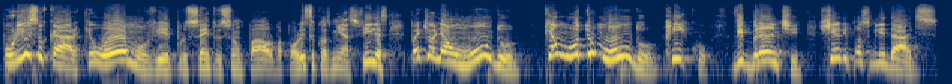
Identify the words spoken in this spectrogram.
Por isso, cara, que eu amo vir para o centro de São Paulo, para Paulista, com as minhas filhas, para a gente olhar um mundo que é um outro mundo, rico, vibrante, cheio de possibilidades.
